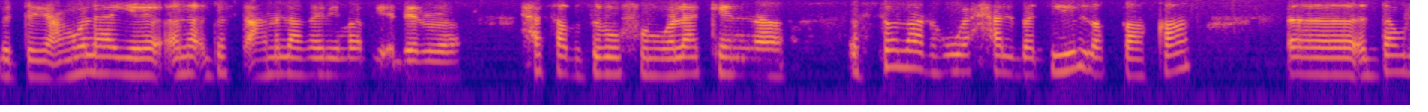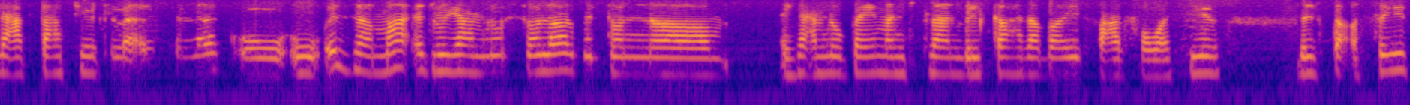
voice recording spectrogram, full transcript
بده يعملها. هي أنا قدرت أعملها غيري ما بيقدر حسب ظروفهم. ولكن السولار هو حل بديل للطاقة. آه، الدولة عم تعطي مثل ما قلت لك وإذا ما قدروا يعملوا سولار بدهم يعملوا payment plan بالكهرباء يدفعوا الفواتير بالتقسيط.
